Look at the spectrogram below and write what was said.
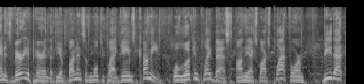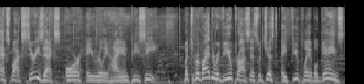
and it's very apparent that the abundance of multi-plat games coming will look and play best on the Xbox platform be that Xbox Series X or a really high end PC. But to provide the review process with just a few playable games,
